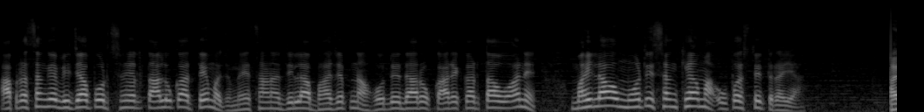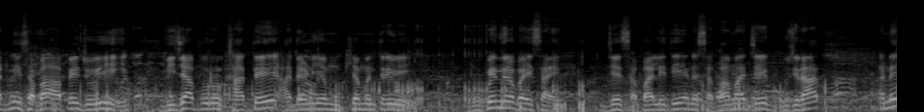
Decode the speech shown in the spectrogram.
આ પ્રસંગે વિજાપુર શહેર તાલુકા તેમજ મહેસાણા જિલ્લા ભાજપના હોદ્દેદારો, કાર્યકર્તાઓ અને મહિલાઓ મોટી સંખ્યામાં ઉપસ્થિત રહ્યા. આજની સભા આપે જોઈ વિજાપુર ખાતે આદરણીય મુખ્યમંત્રી ભૂપેન્દ્રભાઈ સાહેબ જે સભા લીધી અને સભામાં જે ગુજરાત અને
